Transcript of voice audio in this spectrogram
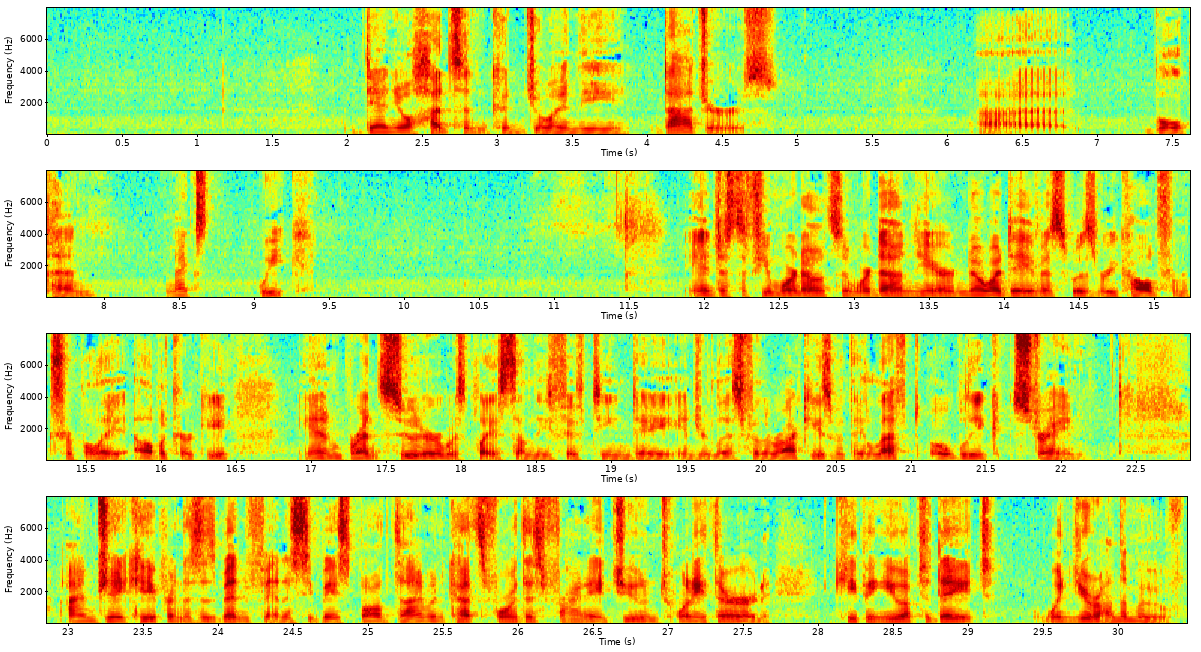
Daniel Hudson could join the Dodgers uh, bullpen next week. And just a few more notes, and we're done here. Noah Davis was recalled from AAA Albuquerque, and Brent Suter was placed on the 15 day injured list for the Rockies with a left oblique strain. I'm Jake Capron, and this has been Fantasy Baseball Diamond Cuts for this Friday, June 23rd, keeping you up to date when you're on the move.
